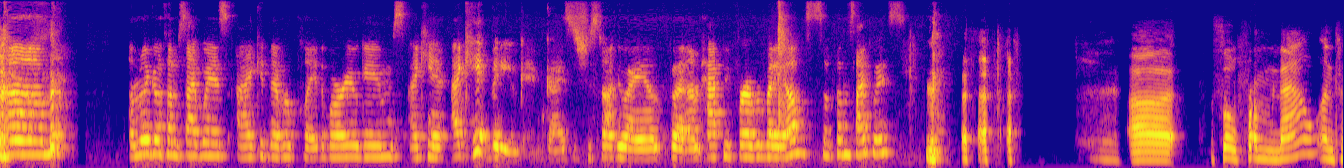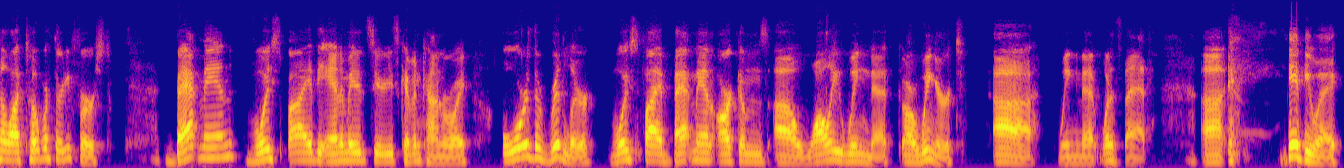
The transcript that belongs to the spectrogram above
Um, I'm gonna go thumb sideways. I could never play the Mario games. I can't. I can't video game, guys. It's just not who I am. But I'm happy for everybody else. So thumb sideways. uh, so from now until October 31st, Batman, voiced by the animated series Kevin Conroy, or the Riddler, voiced by Batman Arkham's uh, Wally Wingnet or Wingert. Uh, Wingnet. What is that? Uh, anyway,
